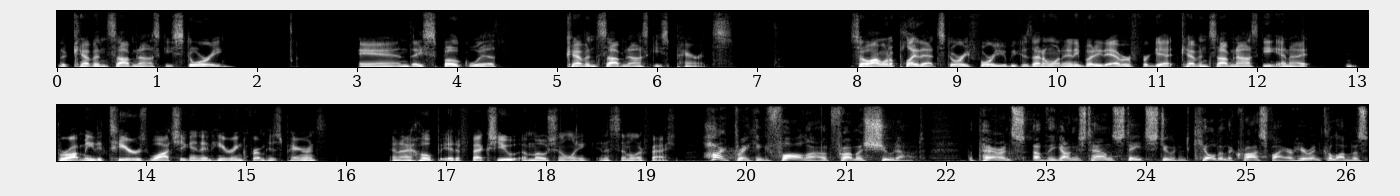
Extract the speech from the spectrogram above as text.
the Kevin Sobnoski story and they spoke with Kevin Sobnoski's parents. So I want to play that story for you because I don't want anybody to ever forget Kevin Sobnoski and I brought me to tears watching it and hearing from his parents and I hope it affects you emotionally in a similar fashion. Heartbreaking fallout from a shootout. The parents of the Youngstown State student killed in the crossfire here in Columbus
